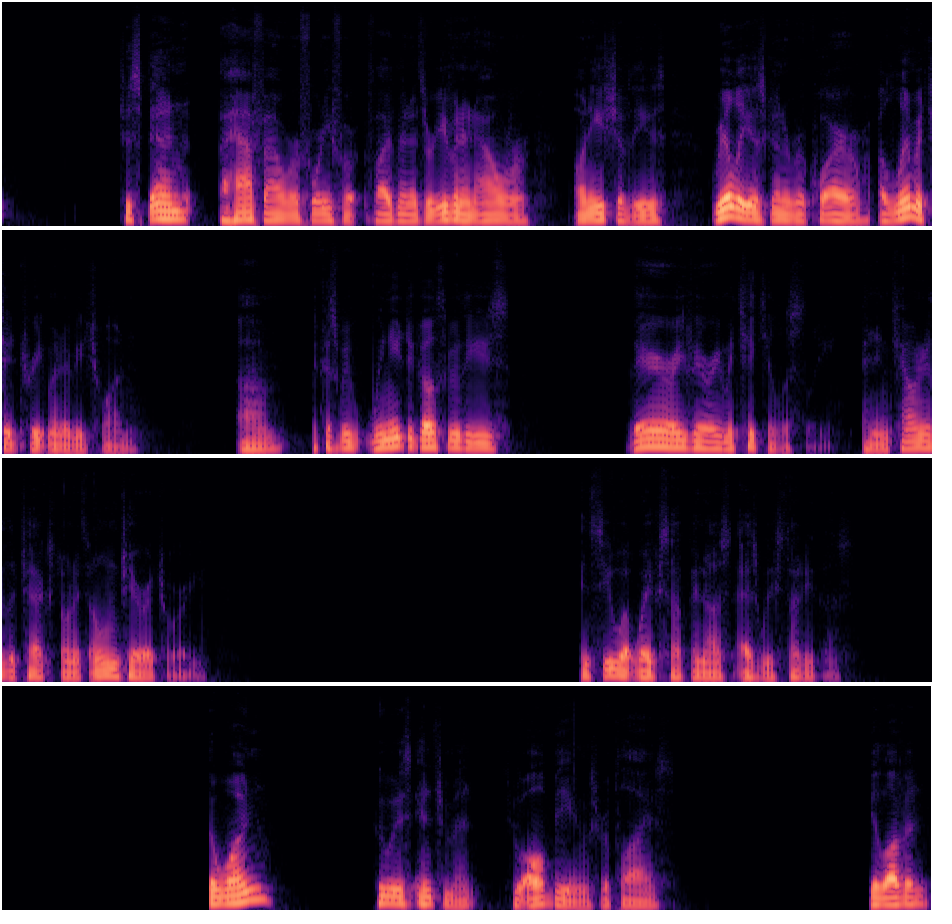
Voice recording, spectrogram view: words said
to spend a half hour, 45 minutes, or even an hour on each of these really is going to require a limited treatment of each one. Um, because we, we need to go through these very, very meticulously and encounter the text on its own territory and see what wakes up in us as we study this. The one who is intimate to all beings replies, Beloved,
